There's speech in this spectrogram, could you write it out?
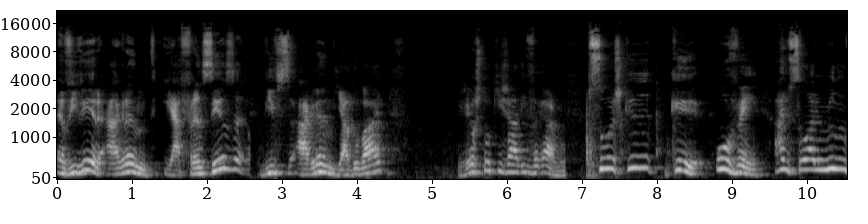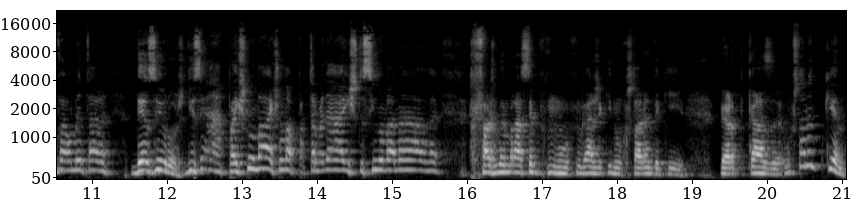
a viver à grande e à francesa, vive-se à grande e à Dubai, eu estou aqui já a divagar. Pessoas que, que ouvem, ah, o salário mínimo vai aumentar 10 euros. Dizem, ah, pá, isto não dá, isto não dá para trabalhar, isto assim não dá nada. Faz-me lembrar sempre um, um gajo aqui num restaurante aqui perto de casa, um restaurante pequeno.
